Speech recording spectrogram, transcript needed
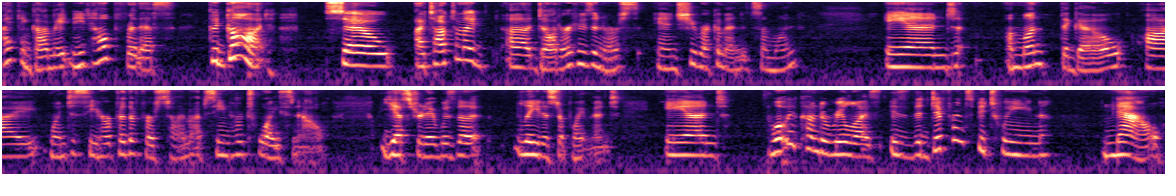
I think I might need help for this. Good God. So I talked to my uh, daughter, who's a nurse, and she recommended someone. And a month ago, I went to see her for the first time. I've seen her twice now. Yesterday was the latest appointment. And what we've come to realize is the difference between now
